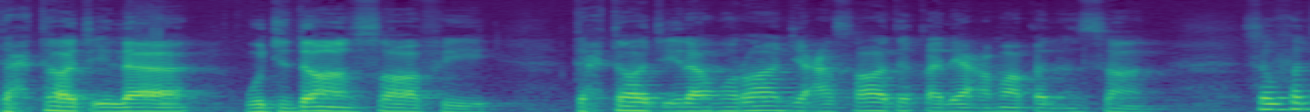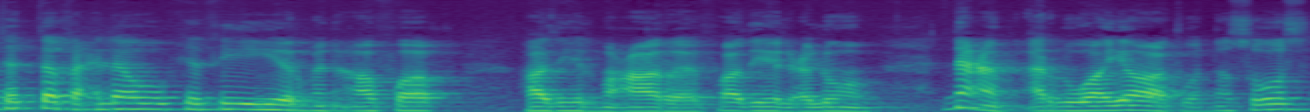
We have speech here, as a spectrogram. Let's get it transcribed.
تحتاج إلى وجدان صافي تحتاج إلى مراجعة صادقة لأعماق الإنسان. سوف تتضح له كثير من آفاق هذه المعارف هذه العلوم. نعم الروايات والنصوص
